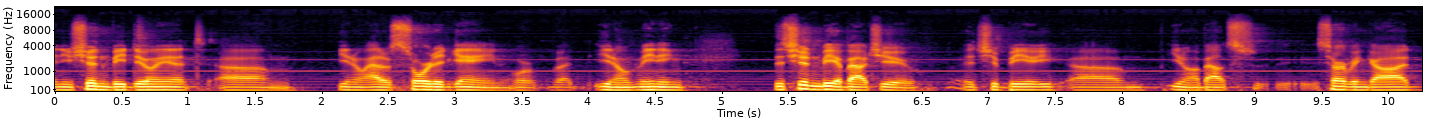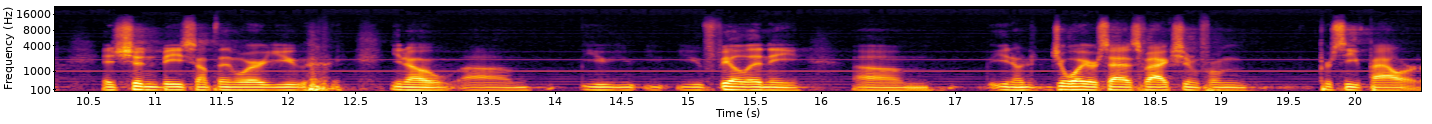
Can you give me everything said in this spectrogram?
and you shouldn't be doing it, um, you know, out of sordid gain, or but you know, meaning this shouldn't be about you. It should be, um, you know, about serving God. It shouldn't be something where you, you know, um, you, you you feel any, um, you know, joy or satisfaction from perceived power.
